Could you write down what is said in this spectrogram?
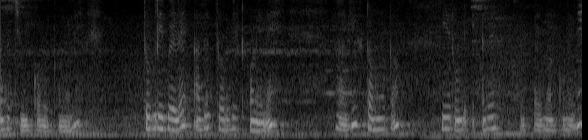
ಅದು ಚಿಮ್ಕೋಬೇಕು ಆಮೇಲೆ. ತೊಗರಿಬೇಳೆ, ಅದು ತೊಳೆದಿಟ್ಕೊಂಡಿದೆ. ಹಾಗೆ ಟೊಮೊಟೊ, ಈರುಳ್ಳಿ, ಅದೇ ಸ್ವಲ್ಪ ಇದು ಮಾಡ್ಕೊಂಡಿದೆ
